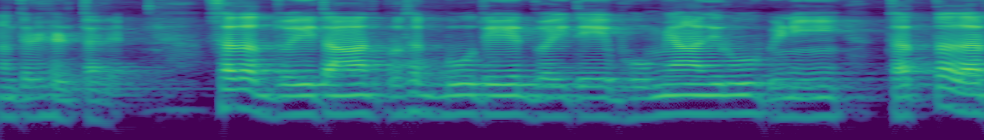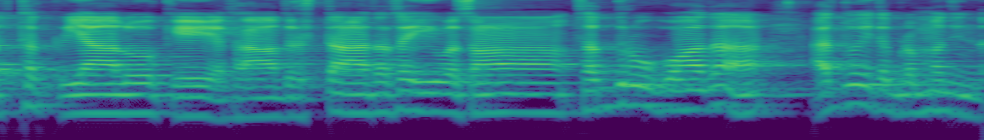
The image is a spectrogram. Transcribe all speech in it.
ಅಂತೇಳಿ ಹೇಳ್ತಾರೆ. ಸದದ್ವೈತಾತ್ ಪೃಥಗ್ಭೂತೆ ದ್ವೈತೆ ಭೂಮ್ಯಾದಿರೂಪಿಣಿ ತತ್ತದರ್ಥ ಕ್ರಿಯಾಲೋಕೆ ಯಥಾ ದೃಷ್ಟ ತಥೈವ ಸಾ ಸದ್ರೂಪವಾದ ಅದ್ವೈತ ಬ್ರಹ್ಮದಿಂದ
